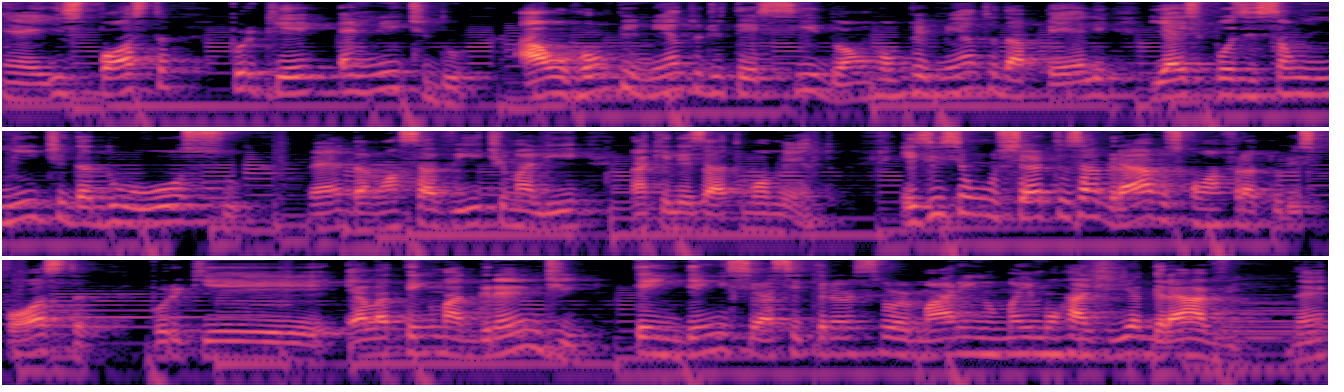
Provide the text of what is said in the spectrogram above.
é, exposta porque é nítido há um rompimento de tecido, há um rompimento da pele e a exposição nítida do osso né, da nossa vítima ali naquele exato momento. Existem uns certos agravos com a fratura exposta, porque ela tem uma grande tendência a se transformar em uma hemorragia grave. Né?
